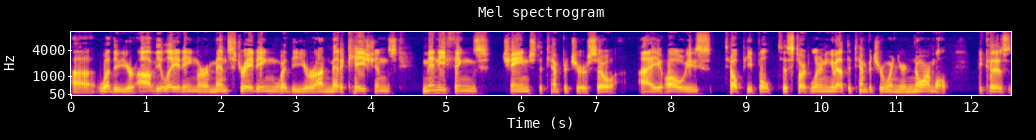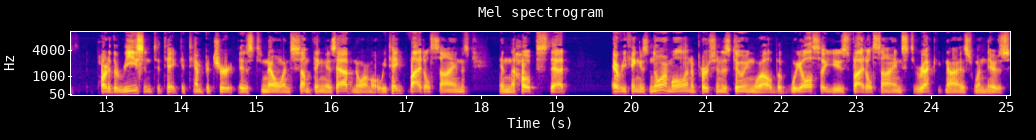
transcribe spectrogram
uh, whether you're ovulating or menstruating, whether you're on medications. Many things change the temperature. So I always tell people to start learning about the temperature when you're normal because part of the reason to take a temperature is to know when something is abnormal. We take vital signs in the hopes that everything is normal and a person is doing well, but we also use vital signs to recognize when there's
